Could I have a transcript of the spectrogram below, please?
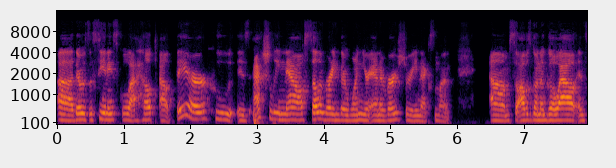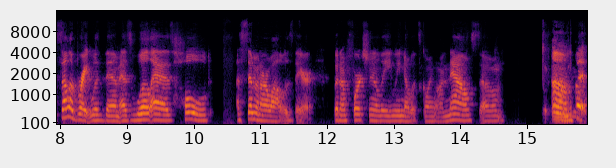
Uh, there was a CNA school I helped out there who is actually now celebrating their one year anniversary next month. Um, so I was going to go out and celebrate with them as well as hold a seminar while I was there. But unfortunately, we know what's going on now. So, um, but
